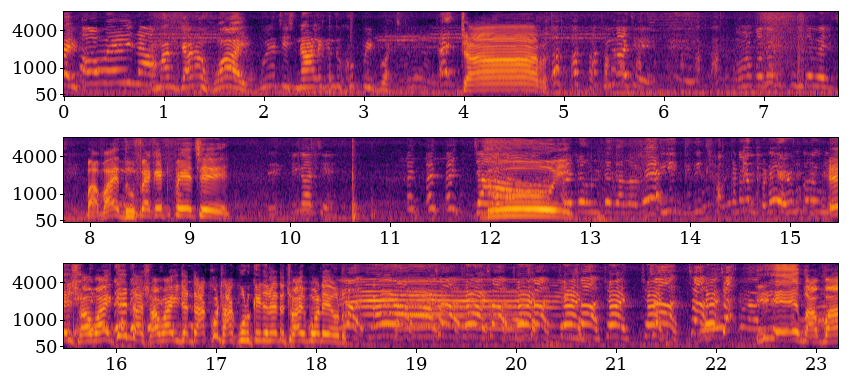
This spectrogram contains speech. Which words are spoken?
এই। হবেই না। আমার জানো হয় বুঝেছিস? না হলে কিন্তু খুব পিট বসে। চার। তোমার কথা আমি শুনতে পেরেছি বাবা দু প্যাকেট পেয়েছে ঠিক আছে দুই। এই সবাইকে সবাই যা ডাকো ঠাকুরকে যেন একটা ছয় পড়ে ওর এ বাবা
